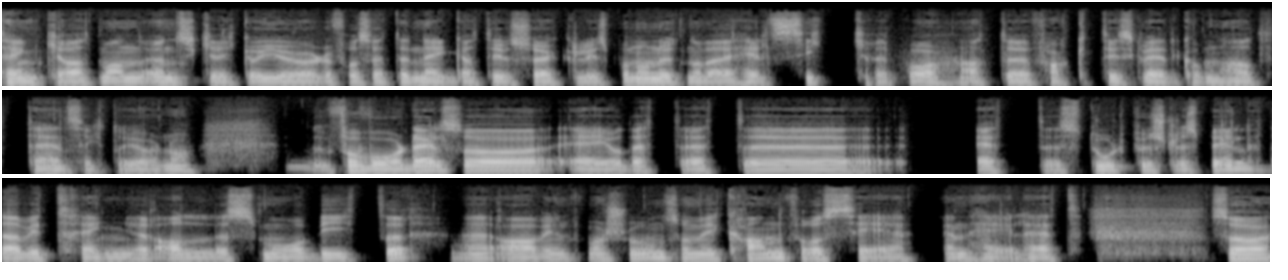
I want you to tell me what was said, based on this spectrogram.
tenker at man ønsker ikke å gjøre det for å sette negativ søkelys på noen, uten å være helt sikre på at faktisk vedkommende har til hensikt å gjøre noe. For vår del så er jo dette et, et stort puslespill der vi trenger alle små biter eh, av informasjon som vi kan for å se en helhet. Så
